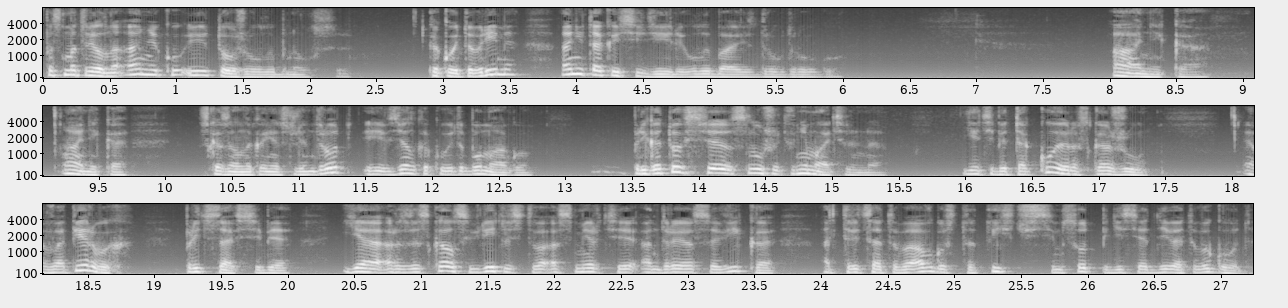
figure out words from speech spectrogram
посмотрел на Анику и тоже улыбнулся. Какое-то время они так и сидели, улыбаясь друг другу. «Аника, Аника», – сказал наконец Линдрот и взял какую-то бумагу. «Приготовься слушать внимательно. Я тебе такое расскажу. Во-первых, представь себе – я разыскал свидетельство о смерти Андреаса Вика от 30 августа 1759 года.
